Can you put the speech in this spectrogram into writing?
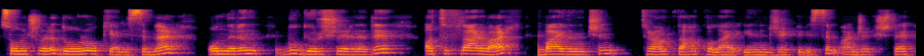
sonuçları doğru okuyan isimler. Onların bu görüşlerine de atıflar var. Biden için Trump daha kolay yenilecek bir isim ancak işte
